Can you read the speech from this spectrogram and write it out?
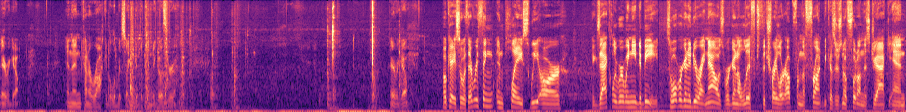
There we go. And then kind of rock it a little bit so I can get the pin to go through. There we go. Okay, so with everything in place, we are exactly where we need to be. So what we're gonna do right now is we're gonna lift the trailer up from the front because there's no foot on this jack and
